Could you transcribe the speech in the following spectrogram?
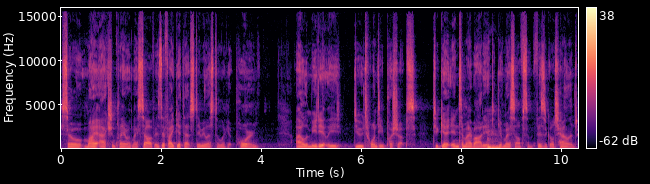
So my action plan with myself is if I get that stimulus to look at porn, I'll immediately do 20 push-ups to get into my body and mm-hmm. to give myself some physical challenge.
